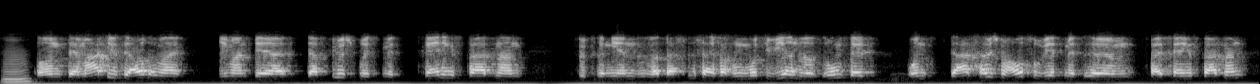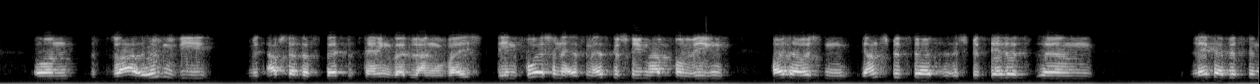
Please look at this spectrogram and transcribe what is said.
Mhm. Und der Martin ist ja auch immer jemand, der dafür spricht, mit Trainingspartnern zu trainieren. Das ist einfach ein motivierendes Umfeld. Und das habe ich mal ausprobiert mit ähm, zwei Trainingspartnern. Und es war irgendwie mit Abstand das beste Training seit langem, weil ich denen vorher schon eine SMS geschrieben habe, von wegen, heute habe ich ein ganz spezielles ähm, Leckerbissen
